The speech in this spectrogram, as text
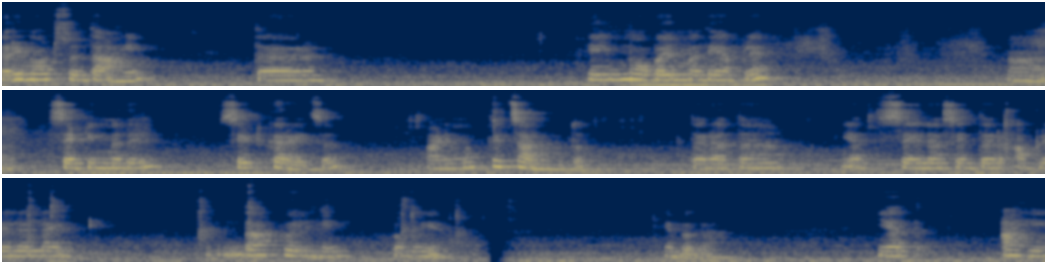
रिमोटसुद्धा आहे. तर हे मोबाईलमध्ये आपल्या सेटिंगमध्ये सेट करायचं. आणि मग ते चालू होतं. तर आता यात सेल असेल तर आपल्याला लाइट दाखवेल हे. बघूया. हे बघा. यात आहे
